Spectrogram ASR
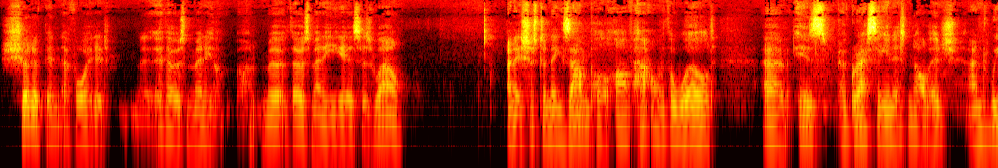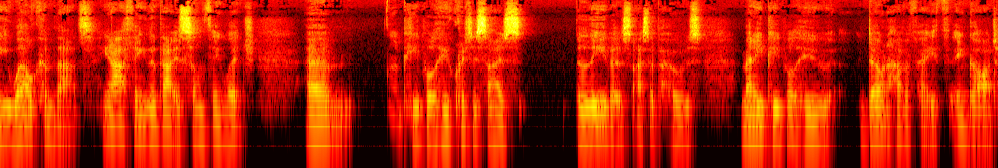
should have been avoided those many those many years as well. And it's just an example of how the world um, is progressing in its knowledge, and we welcome that. You know, I think that that is something which um, people who criticize believers, I suppose, many people who don't have a faith in God,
